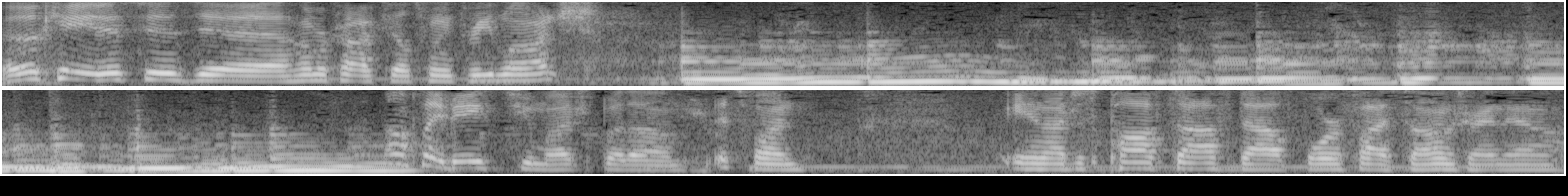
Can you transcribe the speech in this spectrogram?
Okay, this is the uh, Homer Cocktail 23 launch. I don't play bass too much, but um, it's fun. And I just popped off about four or five songs right now.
